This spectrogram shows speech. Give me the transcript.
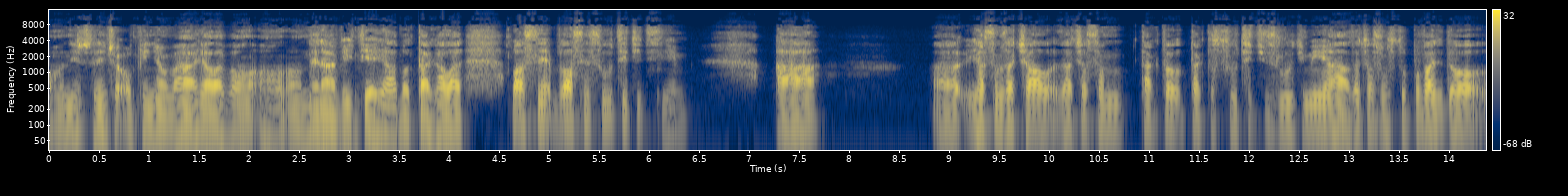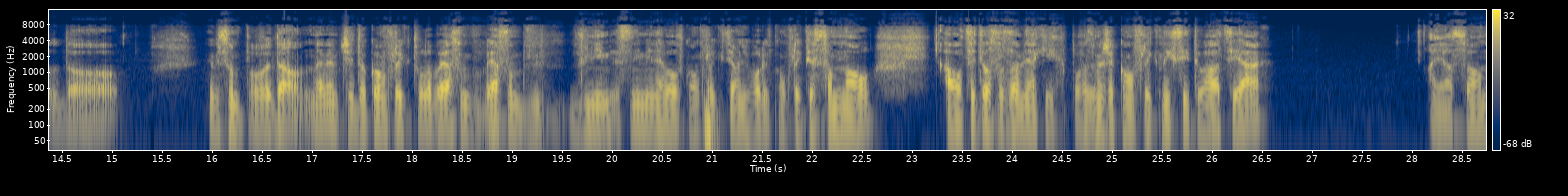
ho niečo, niečo obviňovať, alebo ho, ho nenávidieť, alebo tak, ale vlastne, vlastne súcitiť s ním. A, a ja som začal, začal som takto, takto súcitiť s ľuďmi a začal som vstupovať do, do ja by som povedal, neviem, či do konfliktu, lebo ja som, ja som v, ním, s nimi nebol v konflikte, oni boli v konflikte so mnou a ocitol som sa v nejakých, povedzme, že konfliktných situáciách a ja som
